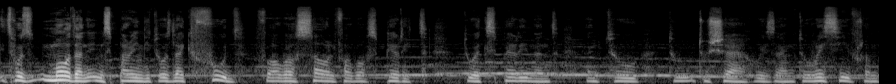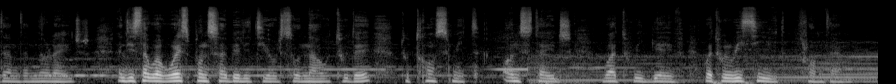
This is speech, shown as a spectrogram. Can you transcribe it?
It was more than inspiring, it was like food for our soul, for our spirit, to experiment and to, to, to share with them, to receive from them the knowledge. And it's our responsibility also now, today, to transmit on stage what we gave, what we received from them.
